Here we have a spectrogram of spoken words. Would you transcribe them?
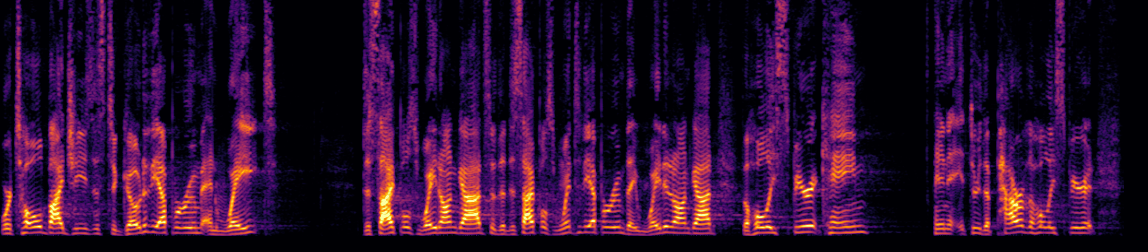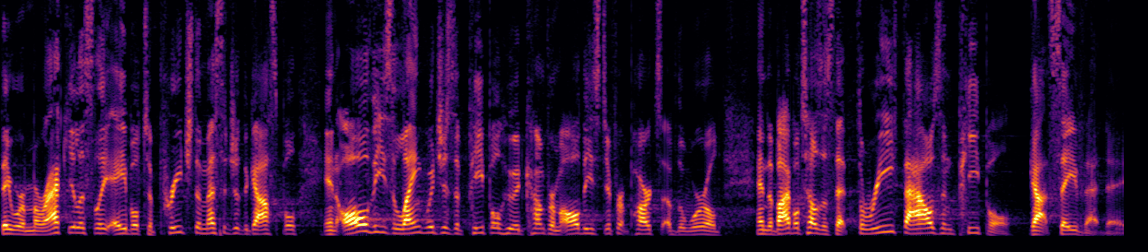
were told by Jesus to go to the upper room and wait. Disciples wait on God. So the disciples went to the upper room, they waited on God. The Holy Spirit came and through the power of the Holy Spirit, they were miraculously able to preach the message of the gospel in all these languages of people who had come from all these different parts of the world. And the Bible tells us that 3,000 people got saved that day.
